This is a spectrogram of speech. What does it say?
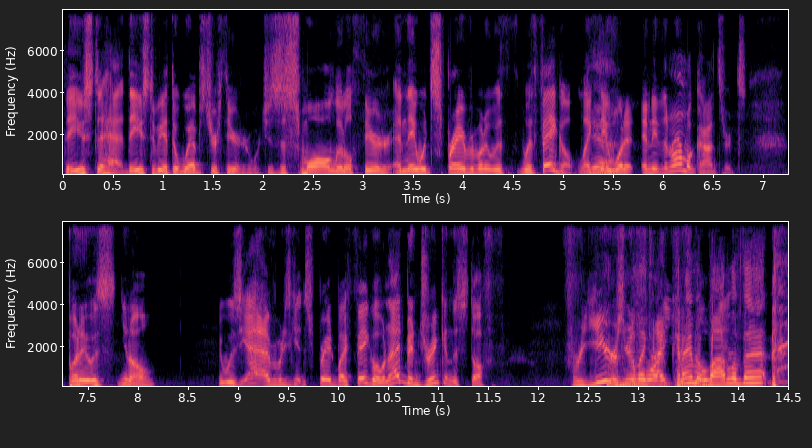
they used to have they used to be at the Webster Theater, which is a small little theater, and they would spray everybody with with Faygo like they would at any of the normal concerts. But it was you know, it was yeah, everybody's getting sprayed by Faygo, and I'd been drinking this stuff for years. You're like, before "I- "Can I have a go- bottle of that?"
